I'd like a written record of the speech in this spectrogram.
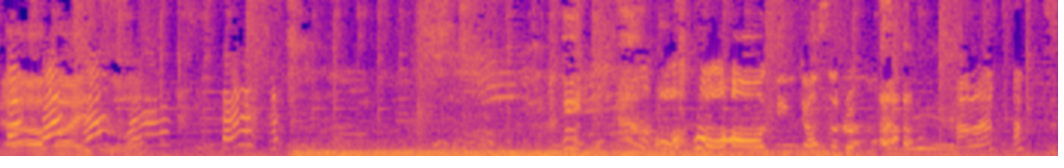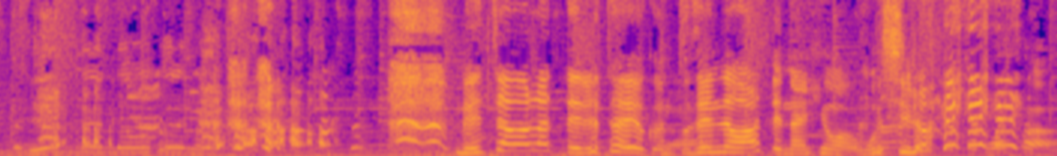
やばいぞ。おお、緊張す る。めっちゃ笑ってる太陽君と全然笑ってない日は面白い。さ、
